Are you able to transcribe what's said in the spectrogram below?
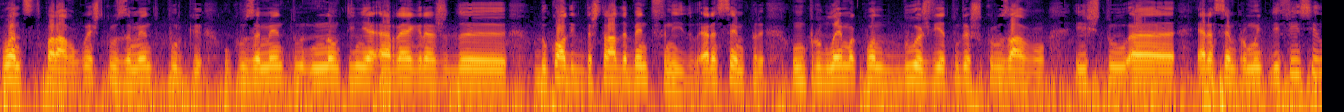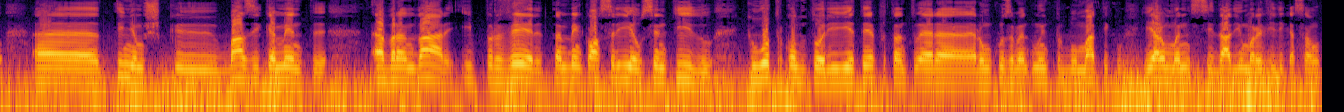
quando se deparavam com este cruzamento, porque o cruzamento não tinha as regras de, do código da estrada bem definido. Era sempre um problema quando duas viaturas se cruzavam. Isto uh, era sempre muito difícil. Uh, tínhamos que, basicamente, abrandar e prever também qual seria o sentido que o outro condutor iria ter, portanto era, era um cruzamento muito problemático e era uma necessidade e uma reivindicação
